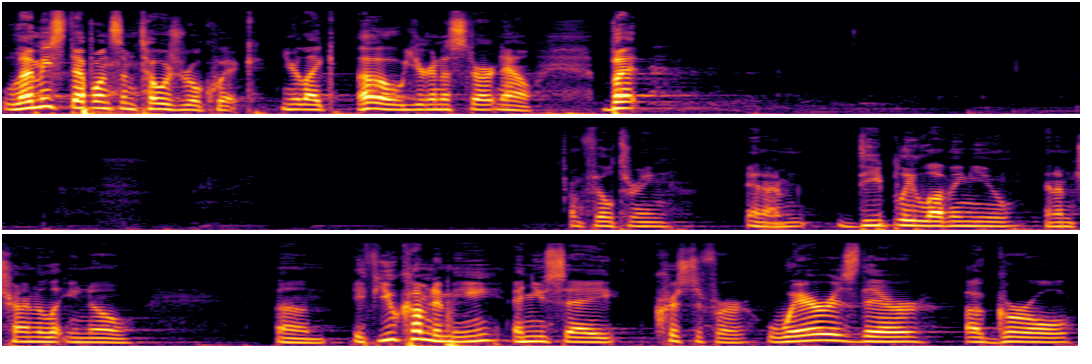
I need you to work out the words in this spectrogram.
let me step on some toes real quick. You're like, oh, you're going to start now. But I'm filtering and I'm deeply loving you and I'm trying to let you know um, if you come to me and you say, Christopher, where is there a girl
